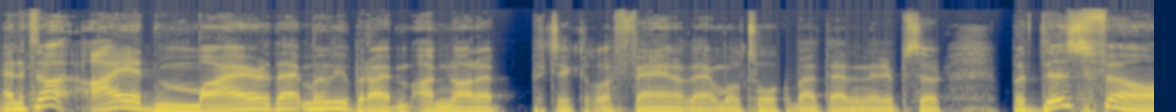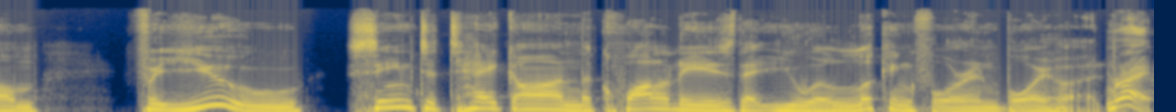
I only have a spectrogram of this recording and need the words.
And it's not I admire that movie, but I'm I'm not a particular fan of that, and we'll talk about that in that episode. But this film, for you, seemed to take on the qualities that you were looking for in Boyhood. Right.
